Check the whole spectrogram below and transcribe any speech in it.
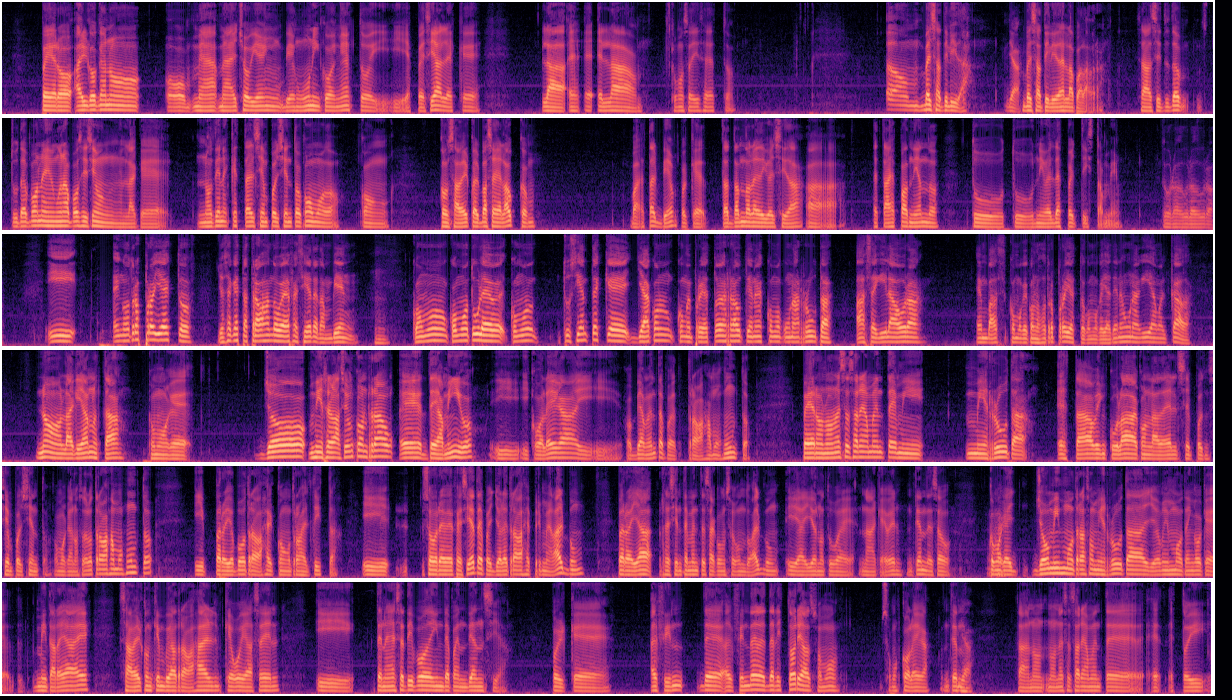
pero algo que no o me, ha, me ha hecho bien, bien único en esto y, y especial es que la es, es- es la ¿cómo se dice esto? Um, versatilidad. Ya. Versatilidad es la palabra. O sea, si tú te, tú te pones en una posición en la que no tienes que estar 100% cómodo con, con saber cuál va a ser el outcome, va a estar bien porque estás dándole diversidad a... a- estás expandiendo tu, tu nivel de expertise también. Duro, duro, duro. Y en otros proyectos, yo sé que estás trabajando BF7 también. ¿Cómo, cómo tú le, cómo tú sientes que ya con, con el proyecto de Raw tienes como una ruta a seguir ahora en base, como que con los otros proyectos, como que ya tienes una guía marcada? No, la guía no está. Como que yo, mi relación con Raúl es de amigo y, colega y, obviamente pues trabajamos juntos. Pero no necesariamente mi, mi ruta está vinculada con la de él 100%. 100%. Como que nosotros trabajamos juntos, y pero yo puedo trabajar con otros artistas. Y sobre BF7 pues yo le trabajé el primer álbum pero ella recientemente sacó un segundo álbum y ahí yo no tuve nada que ver, ¿entiendes? So, como que yo mismo trazo mi ruta, yo mismo tengo que... Mi tarea es saber con quién voy a trabajar, qué voy a hacer y tener ese tipo de independencia porque al fin de al fin de, de la historia somos somos colegas, ¿entiendes? O sea, no, no necesariamente eh, estoy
